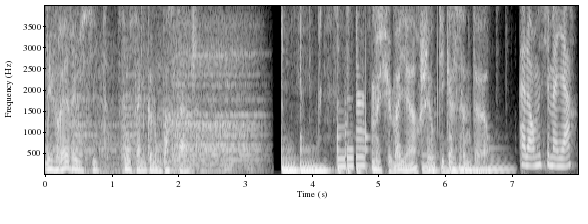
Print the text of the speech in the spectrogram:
les vraies réussites sont celles que l'on partage. Monsieur Maillard chez Optical Center. Alors, monsieur Maillard,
